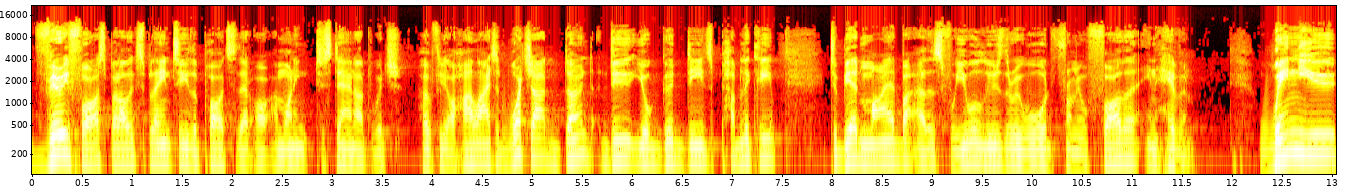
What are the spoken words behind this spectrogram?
very fast, but I'll explain to you the parts that are, I'm wanting to stand out, which hopefully are highlighted. Watch out, don't do your good deeds publicly to be admired by others, for you will lose the reward from your Father in heaven. When you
